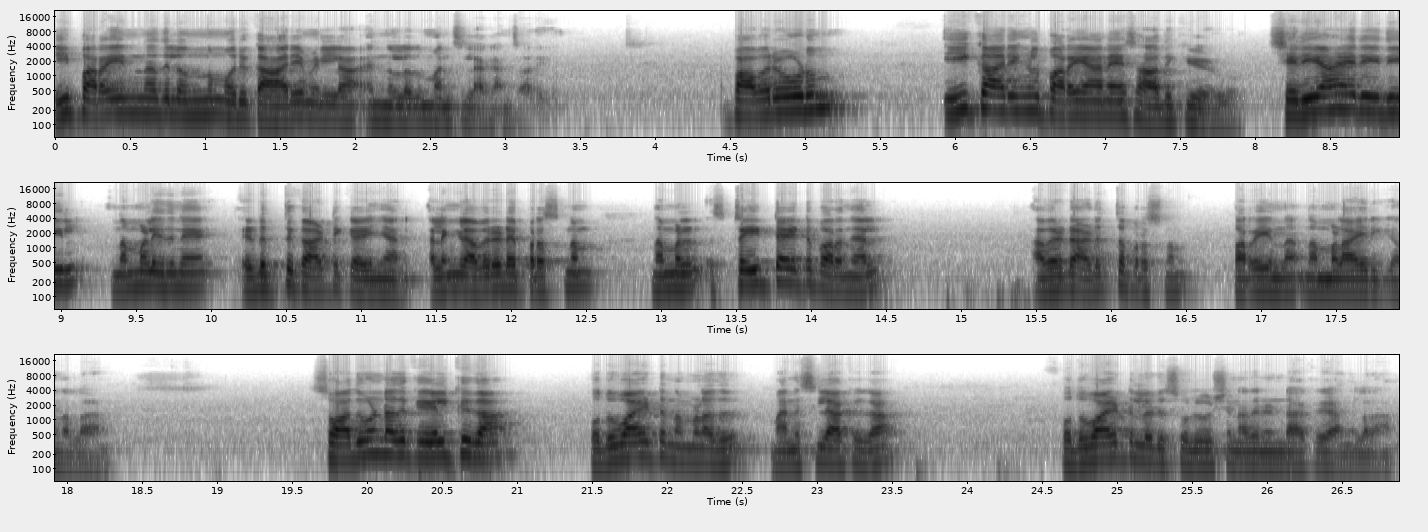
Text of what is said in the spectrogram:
ഈ പറയുന്നതിലൊന്നും ഒരു കാര്യമില്ല എന്നുള്ളതും മനസ്സിലാക്കാൻ സാധിക്കും. അപ്പോൾ അവരോടും ഈ കാര്യങ്ങൾ പറയാനേ സാധിക്കുകയുള്ളൂ. ശരിയായ രീതിയിൽ നമ്മൾ ഇതിനെ എടുത്തു കാട്ടിക്കഴിഞ്ഞാൽ അല്ലെങ്കിൽ അവരുടെ പ്രശ്നം നമ്മൾ സ്ട്രെയിറ്റ് ആയിട്ട് പറഞ്ഞാൽ അവരുടെ അടുത്ത പ്രശ്നം പറയുന്ന നമ്മളായിരിക്കും എന്നുള്ളതാണ്. സോ അതുകൊണ്ട് അത് കേൾക്കുക പൊതുവായിട്ട് നമ്മളത് മനസ്സിലാക്കുക പൊതുവായിട്ടുള്ളൊരു സൊല്യൂഷൻ അതിനുണ്ടാക്കുക എന്നുള്ളതാണ്.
